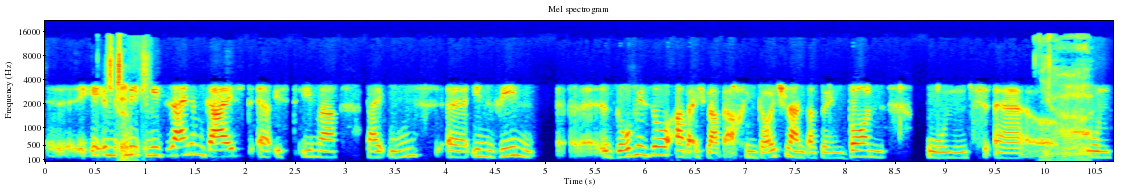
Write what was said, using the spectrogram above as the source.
Äh, Stimmt. Mit, mit, seinem Geist, er ist immer bei uns äh, in Wien äh, sowieso, aber ich glaube auch in Deutschland, also in Bonn und, äh, ja. und,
